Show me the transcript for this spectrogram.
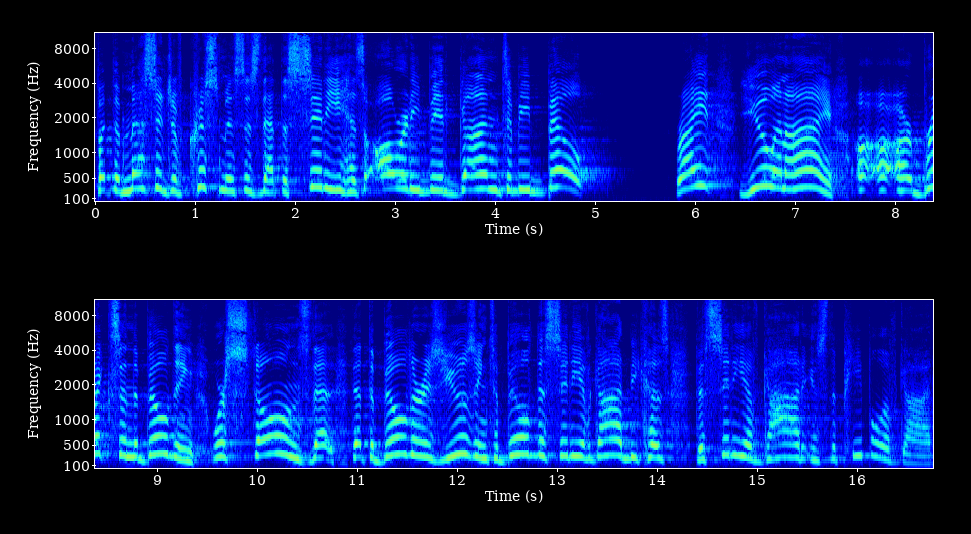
but the message of Christmas is that the city has already begun to be built right? You and I are, are, bricks in the building. We're stones that, that the builder is using to build the city of God because the city of God is the people of God.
